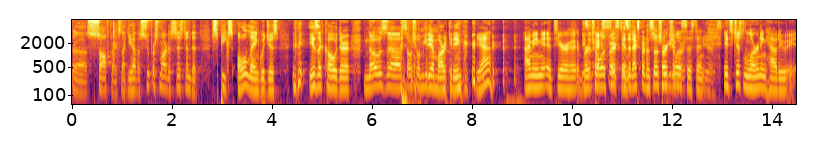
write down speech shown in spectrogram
uh, software it's like you have a super smart assistant that speaks all languages is a coder knows uh, social media marketing yeah. I mean, it's your uh, virtual expert- assistant. is an expert on social media virtual mark- assistant. Yes. It's just learning how to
